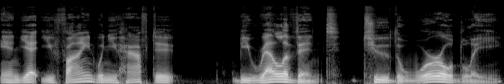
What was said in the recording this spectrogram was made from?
and yet you find when you have to be relevant to the worldly,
